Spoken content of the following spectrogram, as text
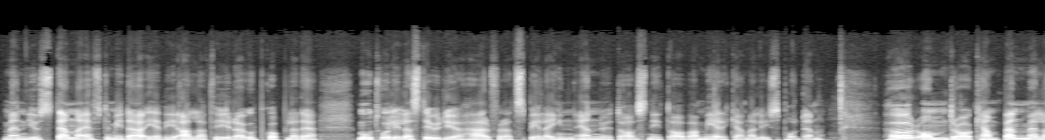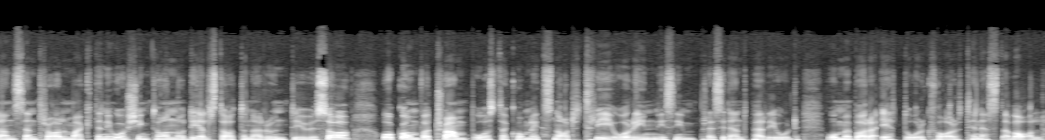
Men just denna eftermiddag är vi alla fyra uppkopplade mot vår lilla studio här för att spela in ännu ett avsnitt av Amerikaanalyspodden. Hör om dragkampen mellan centralmakten i Washington och delstaterna runt i USA och om vad Trump åstadkommit snart tre år in i sin presidentperiod och med bara ett år kvar till nästa val.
